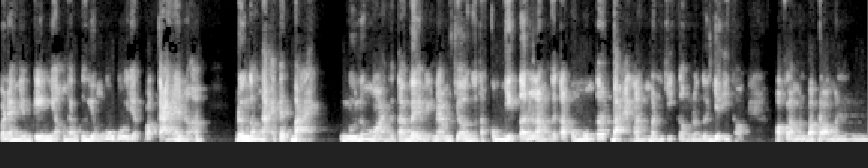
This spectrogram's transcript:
Và nếu như em kiên nhẫn em cứ dùng google dịch. Và cái này nữa đừng có ngại kết bạn. Người nước ngoài người ta về Việt Nam chơi người ta cũng nhiệt tình lắm người ta cũng muốn kết bạn lắm. Mình chỉ cần đừng có dị thôi hoặc là mình bắt đầu mình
